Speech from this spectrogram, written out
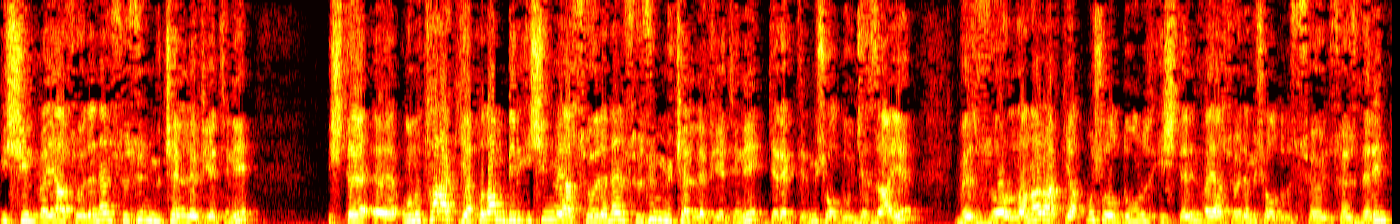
işin veya söylenen sözün mükellefiyetini işte e, unutarak yapılan bir işin veya söylenen sözün mükellefiyetini gerektirmiş olduğu cezayı ve zorlanarak yapmış olduğunuz işlerin veya söylemiş olduğunuz sözlerin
